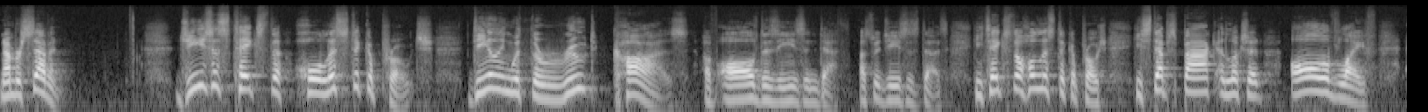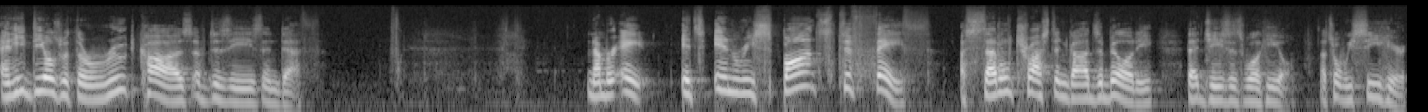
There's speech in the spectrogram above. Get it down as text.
Number seven. Jesus takes the holistic approach, dealing with the root cause of all disease and death. That's what Jesus does. He takes the holistic approach. He steps back and looks at all of life, and he deals with the root cause of disease and death. Number eight, it's in response to faith, a settled trust in God's ability, that Jesus will heal. That's what we see here.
